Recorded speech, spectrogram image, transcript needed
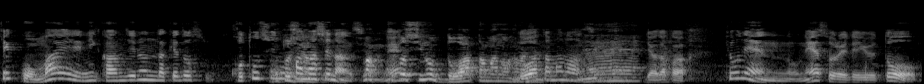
結構前に感じるんだけど、今年の今年話なんですよね。まあ、今年のド頭の話ドア玉なんですよね。いや、だから、去年のね、それで言うと、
